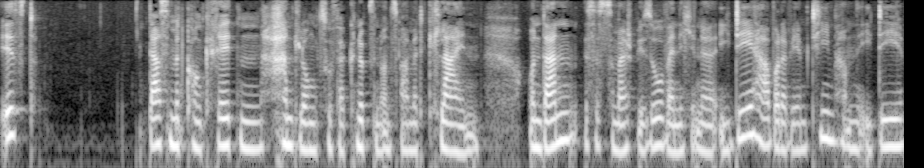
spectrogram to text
ist das mit konkreten Handlungen zu verknüpfen und zwar mit kleinen. Und dann ist es zum Beispiel so, wenn ich eine Idee habe oder wir im Team haben eine Idee,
